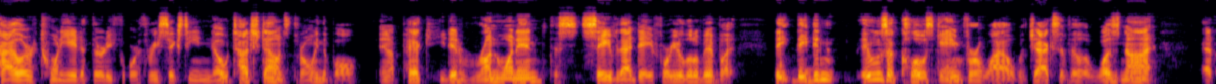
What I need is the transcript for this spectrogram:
Kyler, 28 of 34, 316. No touchdowns throwing the ball in a pick. He did run one in to save that day for you a little bit, but they, they didn't. It was a close game for a while with Jacksonville. It was not at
